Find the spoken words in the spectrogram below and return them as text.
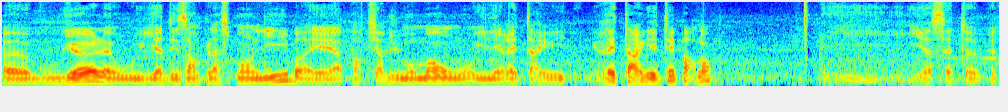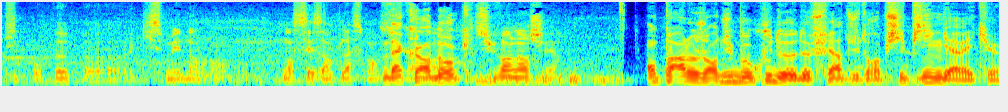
euh, Google où il y a des emplacements libres. Et à partir du moment où il est retargeté, pardon, il y a cette petite pop-up euh, qui se met dans, dans ces emplacements. D'accord, donc. Suivant l'enchère. On parle aujourd'hui beaucoup de, faire du dropshipping avec. Euh,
